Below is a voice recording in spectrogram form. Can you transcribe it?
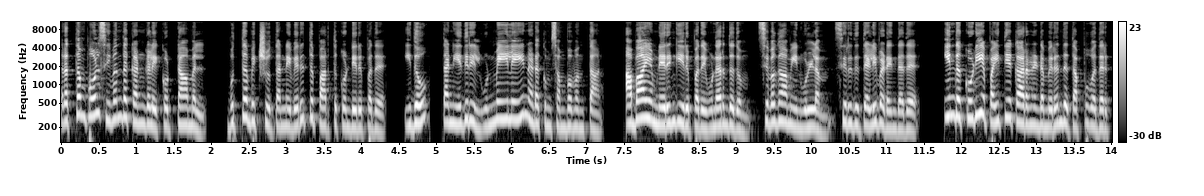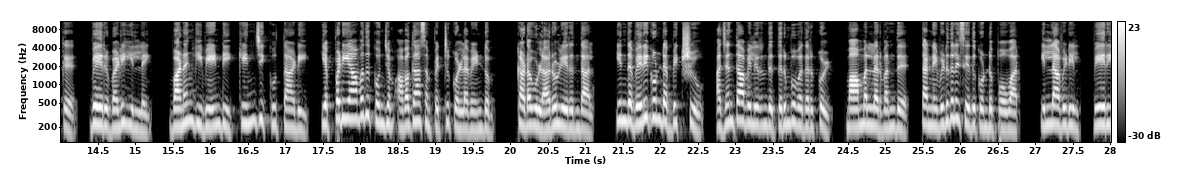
ரத்தம் போல் சிவந்த கண்களை கொட்டாமல் புத்த பிக்ஷு தன்னை வெறுத்து பார்த்து கொண்டிருப்பது இதோ தன் எதிரில் உண்மையிலேயே நடக்கும் சம்பவம்தான். அபாயம் நெருங்கியிருப்பதை உணர்ந்ததும் சிவகாமியின் உள்ளம் சிறிது தெளிவடைந்தது. இந்த கொடிய பைத்தியக்காரனிடமிருந்து தப்புவதற்கு வேறு வழியில்லை. வணங்கி வேண்டி கெஞ்சி கூத்தாடி எப்படியாவது கொஞ்சம் அவகாசம் பெற்றுக்கொள்ள வேண்டும். கடவுள் அருள் இருந்தால் இந்த வெறிகொண்ட பிக்ஷு அஜந்தாவிலிருந்து திரும்புவதற்குள் மாமல்லர் வந்து தன்னை விடுதலை செய்து கொண்டு போவார். இல்லாவிடில் வேறு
